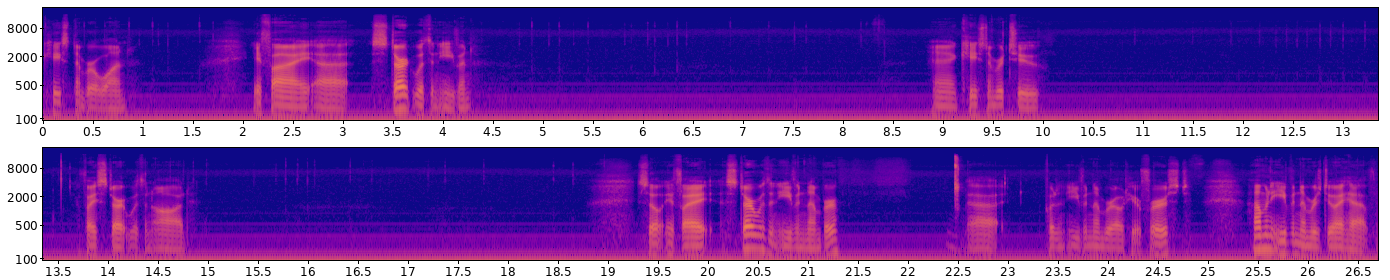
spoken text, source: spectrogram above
Case number one if I uh, start with an even and case number two if I start with an odd so if I start with an even number uh, put an even number out here first how many even numbers do I have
